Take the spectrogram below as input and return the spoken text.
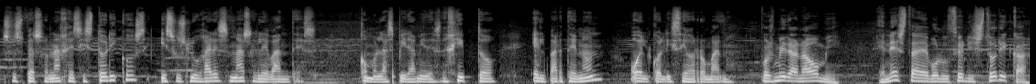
sus personajes históricos y sus lugares más relevantes, como las pirámides de Egipto, el Partenón o el Coliseo romano. Pues mira, Naomi, en esta evolución histórica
